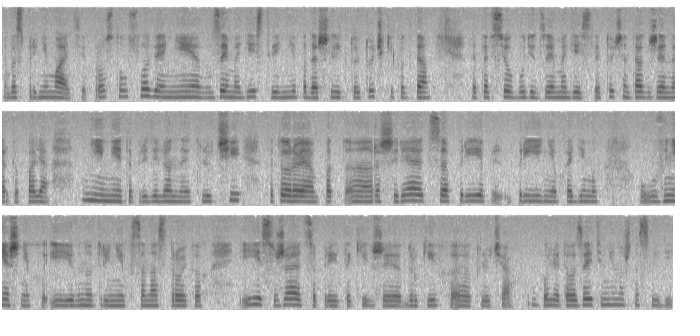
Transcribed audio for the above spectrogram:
воспринимаете. Просто условия не взаимодействия не подошли к той точке, когда это все будет взаимодействовать. Точно так же энергополя. Они имеют определенные ключи, которые под, э, расширяются при, при необходимых внешних и внутренних сонастройках и сужаются при таких же других э, ключах. Более того, за этим не нужно следить.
